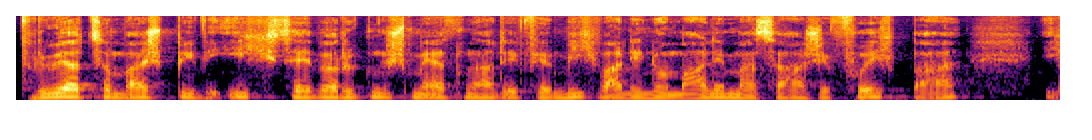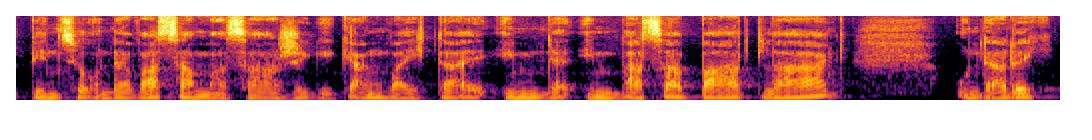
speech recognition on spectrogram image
Früher zum Beispiel, wie ich selber Rückenschmerzen hatte, für mich war die normale Massage furchtbar. Ich bin zur Unterwassermassage gegangen, weil ich da im, im Wasserbad lag und dadurch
